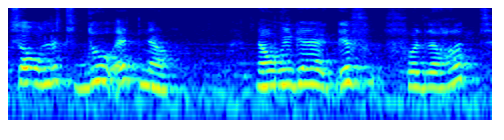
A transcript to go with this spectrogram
So let's do it now. Now we're gonna give for the hot.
